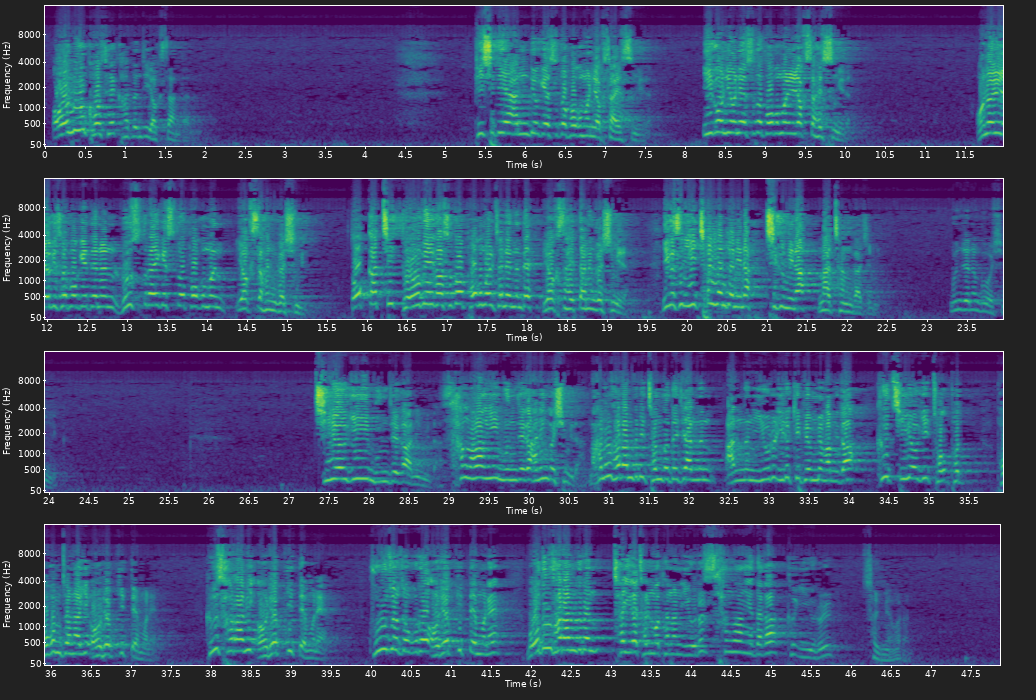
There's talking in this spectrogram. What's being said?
어느 곳에 가든지 역사한다는 거예요. 비시디의 안디옥에서도 복음은 역사했습니다. 이고니온에서도 복음을 역사했습니다. 오늘 여기서 보게 되는 루스드라에게서도 복음은 역사한 것입니다. 똑같이 더베에 가서도 복음을 전했는데 역사했다는 것입니다. 이것은 2000년 전이나 지금이나 마찬가지입니다. 문제는 무엇입니까? 지역이 문제가 아닙니다. 상황이 문제가 아닌 것입니다. 많은 사람들이 전도되지 않는, 않는 이유를 이렇게 변명합니다. 그 지역이 저, 복음 전하기 어렵기 때문에, 그 사람이 어렵기 때문에, 구조적으로 어렵기 때문에 모든 사람들은 자기가 잘못하는 이유를 상황에다가 그 이유를 설명을 합니다.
